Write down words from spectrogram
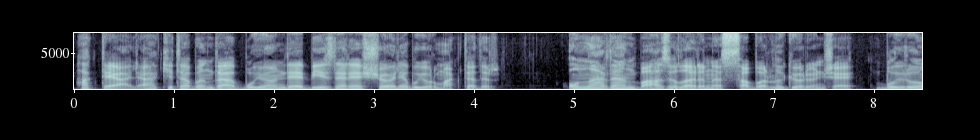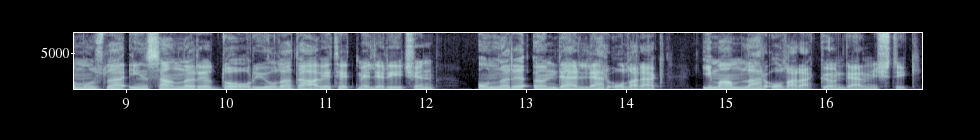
Hak Teâlâ kitabında bu yönde bizlere şöyle buyurmaktadır. Onlardan bazılarını sabırlı görünce, buyruğumuzla insanları doğru yola davet etmeleri için onları önderler olarak, imamlar olarak göndermiştik.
